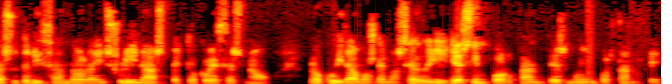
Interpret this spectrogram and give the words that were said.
estás utilizando la insulina, aspecto que a veces no, no cuidamos demasiado y es importante, es muy importante.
